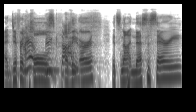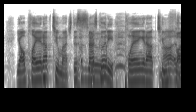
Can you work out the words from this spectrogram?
at different I have poles big of the thighs. earth. It's not necessary. Y'all play it up too much. This is masculinity. Playing it up too Nah, it's not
